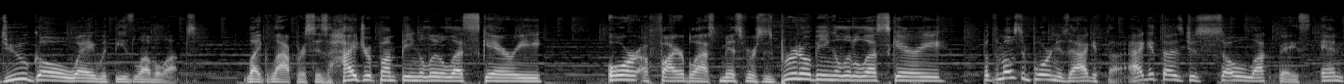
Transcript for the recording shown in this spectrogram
do go away with these level ups like Lapras's Hydro Pump being a little less scary, or a Fire Blast miss versus Bruno being a little less scary. But the most important is Agatha. Agatha is just so luck based, and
